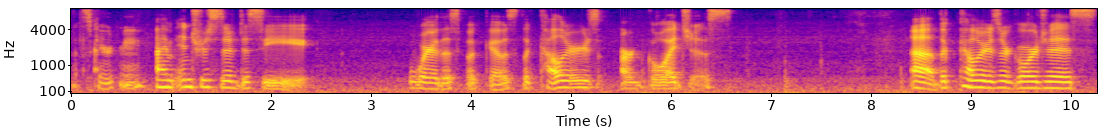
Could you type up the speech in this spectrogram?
That scared me. I'm interested to see where this book goes. The colors are gorgeous. Uh, the colors are gorgeous.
